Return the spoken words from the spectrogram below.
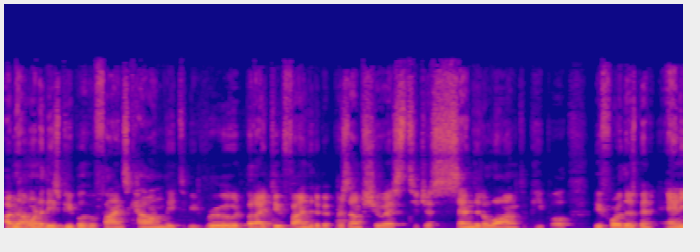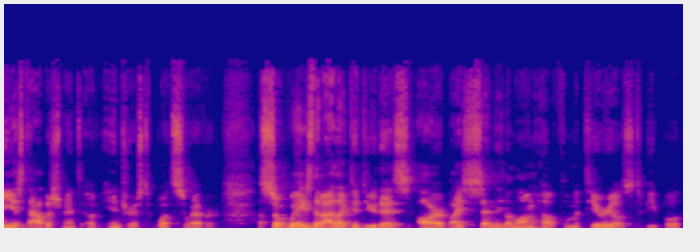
I'm not one of these people who finds Calendly to be rude, but I do find it a bit presumptuous to just send it along to people before there's been any establishment of interest whatsoever. So ways that I like to do this are by sending along helpful materials to people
